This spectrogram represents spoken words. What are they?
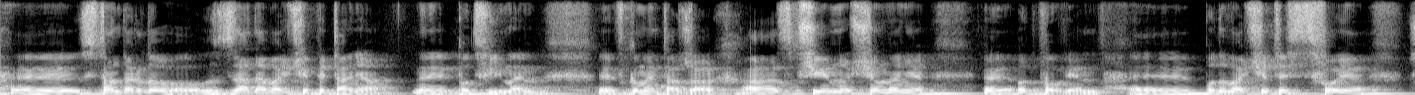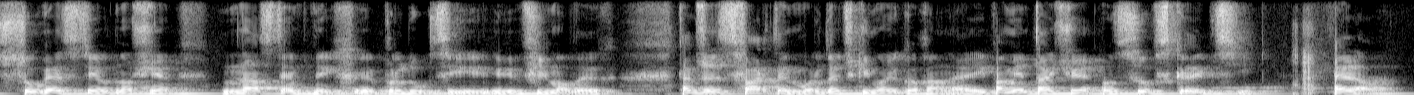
E, Standardowo zadawajcie pytania e, pod filmem e, w komentarzach, a z przyjemnością na nie e, odpowiem. E, Podawajcie też swoje sugestie odnośnie następnych e, produkcji e, filmowych. Także z fartem, mordeczki moje kochane, i pamiętajcie o subskrypcji. Hello!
